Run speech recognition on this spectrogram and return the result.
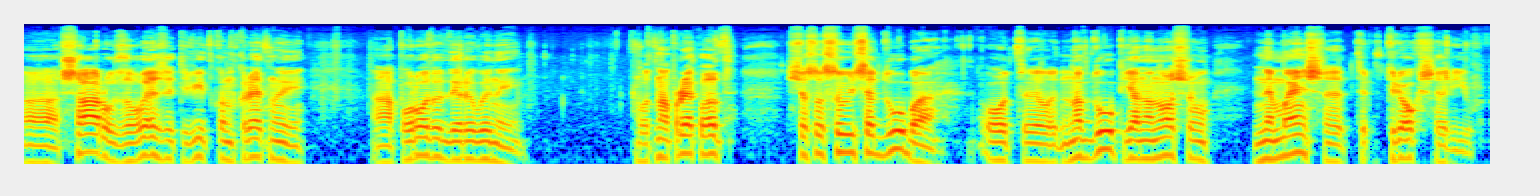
е, шару залежить від конкретної породи деревини. От, наприклад, що стосується дуба, от на дуб я наношу не менше трьох шарів.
